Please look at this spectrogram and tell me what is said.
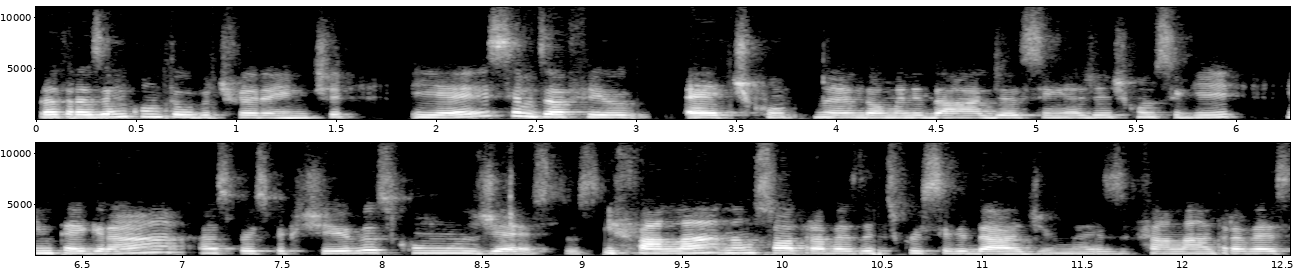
para trazer um conteúdo diferente. E esse é o desafio ético, né, da humanidade, assim, a gente conseguir integrar as perspectivas com os gestos e falar não só através da discursividade, mas falar através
